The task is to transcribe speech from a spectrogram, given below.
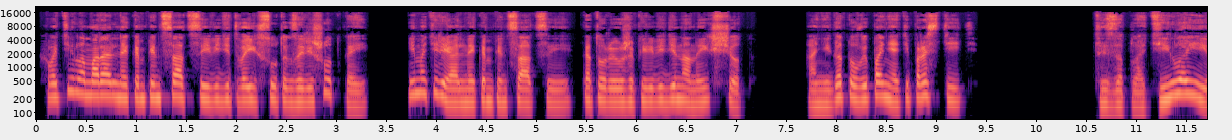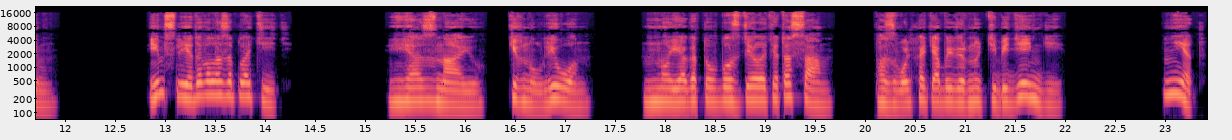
хватило моральной компенсации в виде твоих суток за решеткой и материальной компенсации, которая уже переведена на их счет. Они готовы понять и простить. Ты заплатила им? Им следовало заплатить. Я знаю, кивнул Леон. Но я готов был сделать это сам. Позволь хотя бы вернуть тебе деньги. Нет.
